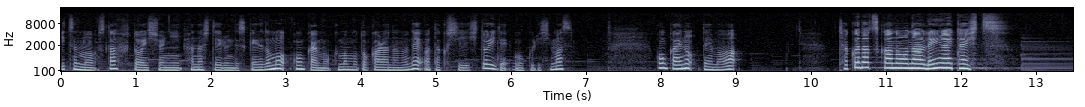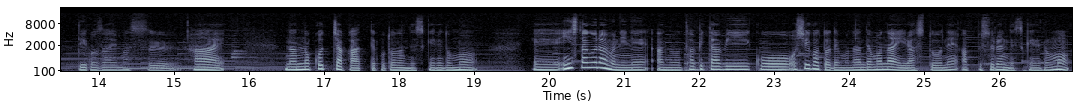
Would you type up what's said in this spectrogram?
いつもスタッフと一緒に話しているんですけれども今回も熊本からなので私一人でお送りします。今回のテーマは着脱可能な恋愛体質でございます。はい。何のこっちゃかってことなんですけれども、えー、インスタグラムにねあのたびたびこうお仕事でも何でもないイラストをねアップするんですけれども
